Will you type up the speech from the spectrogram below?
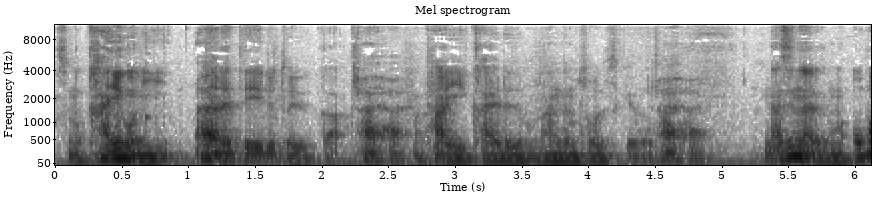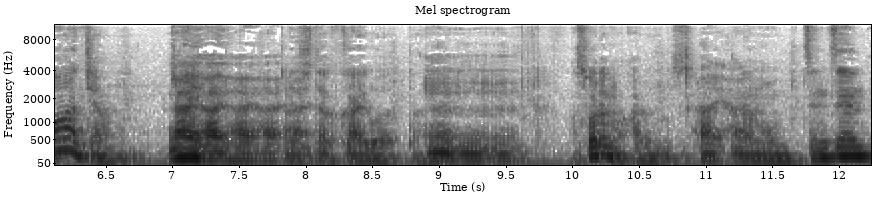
その介護に慣れているというか、はい。はいまあ、タイカエルでも何でもそうですけど、はいはい。なぜなら、まあおばあちゃんはいはいはいはい自宅介護だったんで、うんうんうん。それもあるんですよ、はいはい。まあもう全然、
